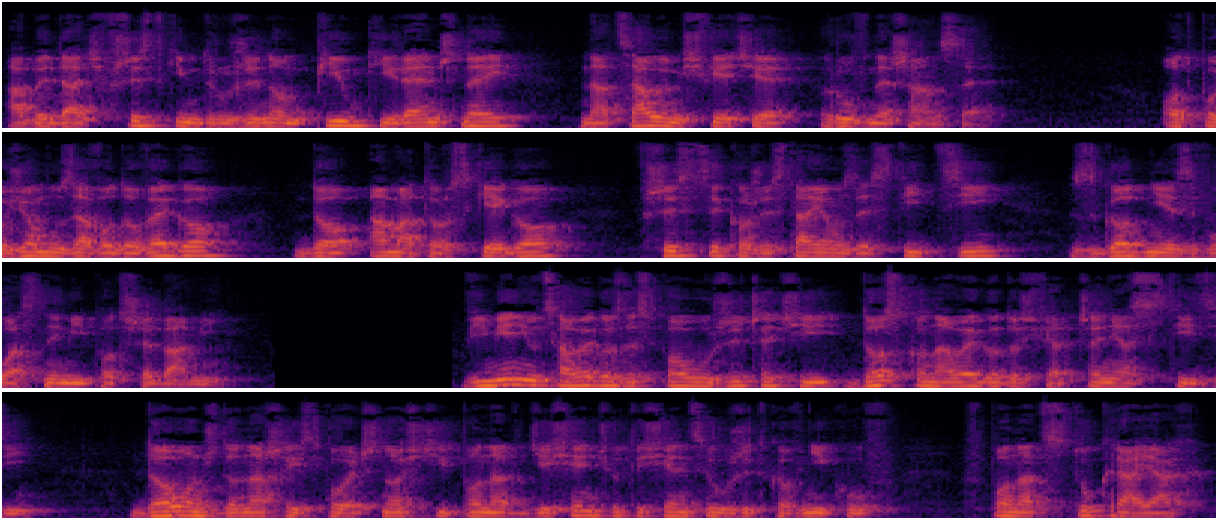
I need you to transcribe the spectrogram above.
aby dać wszystkim drużynom piłki ręcznej na całym świecie równe szanse. Od poziomu zawodowego do amatorskiego wszyscy korzystają ze Sticji zgodnie z własnymi potrzebami. W imieniu całego zespołu życzę Ci doskonałego doświadczenia z Stizi. Dołącz do naszej społeczności ponad 10 tysięcy użytkowników w ponad 100 krajach,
